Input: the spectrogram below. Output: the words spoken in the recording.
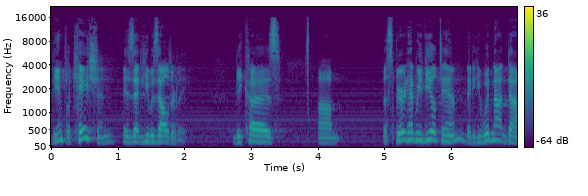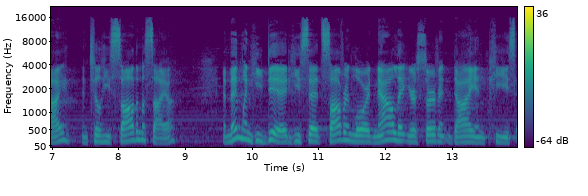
the implication is that he was elderly because um, the Spirit had revealed to him that he would not die until he saw the Messiah. And then when he did, he said, Sovereign Lord, now let your servant die in peace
